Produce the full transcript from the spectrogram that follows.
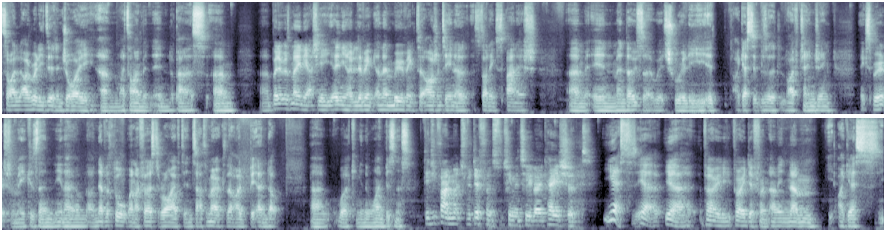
so I, I really did enjoy um, my time in in La Paz. Um, uh, but it was mainly actually you know living and then moving to Argentina, studying Spanish um, in Mendoza, which really it, I guess it was a life changing experience for me because then you know I never thought when I first arrived in South America that I'd be, end up uh, working in the wine business. Did you find much of a difference between the two locations? Yes, yeah, yeah, very, very different. I mean, um, I guess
